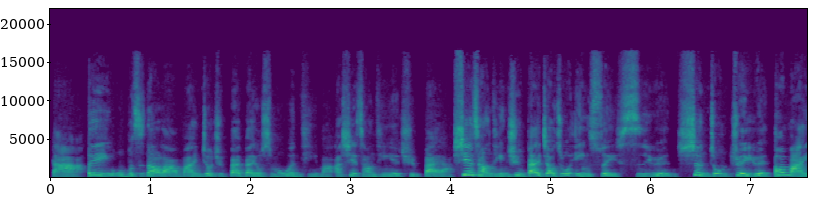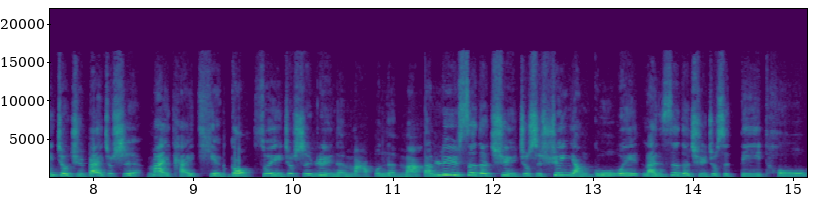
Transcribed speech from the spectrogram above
大，所以我不知道啦。马英九去拜拜有什么问题吗？啊，谢长廷也去拜啊。谢长廷去拜叫做饮水思源，慎终追远。然后马英九去拜就是卖台舔共，所以就是绿能马不能嘛。那绿色的去就是宣扬国威，蓝色的去就是低头。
